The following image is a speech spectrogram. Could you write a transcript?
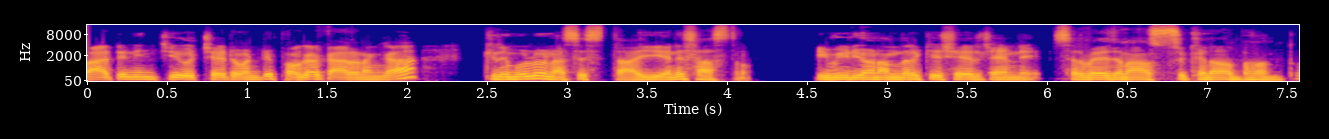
వాటి నుంచి వచ్చేటువంటి పొగ కారణంగా క్రిములు నశిస్తాయి అని శాస్త్రం. ఈ వీడియోని అందరికీ షేర్ చేయండి. సర్వేజన సుఖినో భవంతు.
